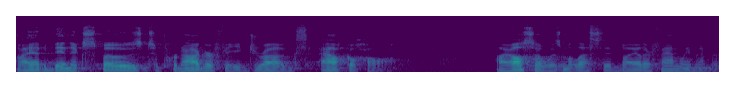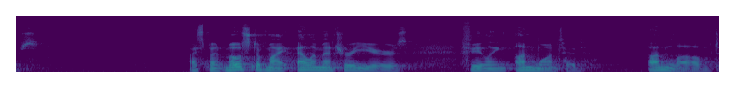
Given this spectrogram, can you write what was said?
I had been exposed to pornography, drugs, alcohol. I also was molested by other family members. I spent most of my elementary years feeling unwanted, unloved,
